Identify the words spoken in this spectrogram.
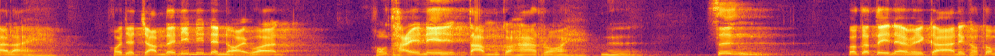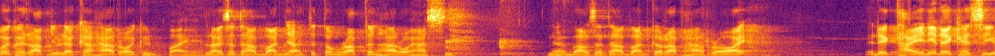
อะไร พอจะจำได้นิดๆหน่อยๆว่า ของไทยนี่ต่ำกว่าห้าร้อยนะซึ่งปกติในอเมริกานี่เขาก็ไม่ค่อยรับอยู่แล้วแค่ห้าร้อยขึ้นไป หลายสถาบันอาจจะต้องรับตั้งห้าร้อยห้าสิบเนี่ยบางสถาบันก็รับห้าร้อยเด็กไทยนี่ได้แค่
